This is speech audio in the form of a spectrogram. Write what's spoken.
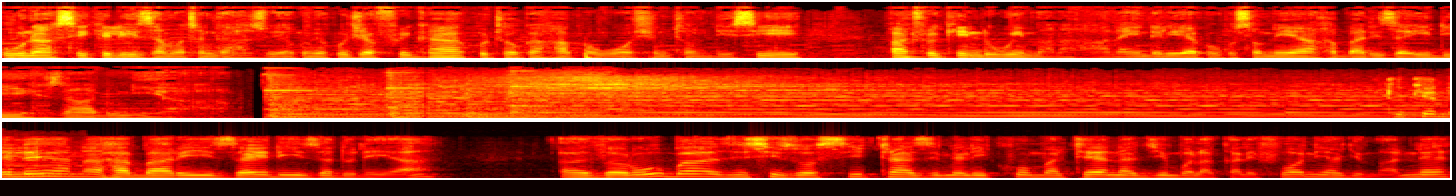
Unasikiliza matangazo ya Kumekucha Afrika kutoka hapa Washington DC. Patrick Nduwimana anaendelea kukusomea habari zaidi za dunia. Tukiendelea na habari zaidi za dunia, dhoruba zisizosita zimelikumba tena jimbo la California Jumanne,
